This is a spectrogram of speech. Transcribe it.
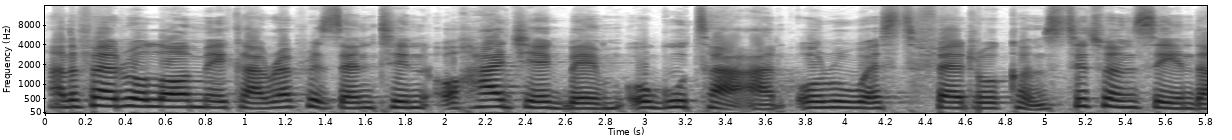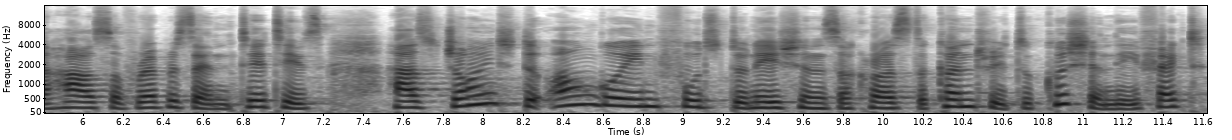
And the federal lawmaker representing Ohajiegbe, Oguta and Oru West Federal Constituency in the House of Representatives has joined the ongoing food donations across the country to cushion the effect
